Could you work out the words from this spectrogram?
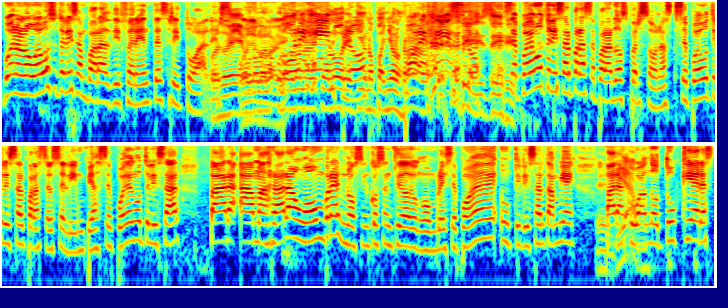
Bueno, los huevos se utilizan para diferentes rituales. Por eso que Por balones de ejemplo, colores aquí, unos pañuelos por raros. ejemplo, Sí, sí. se pueden utilizar para separar dos personas, se pueden utilizar para hacerse limpias, se pueden utilizar para amarrar a un hombre, los cinco sentidos de un hombre, y se pueden utilizar también El para diablo. cuando tú quieres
